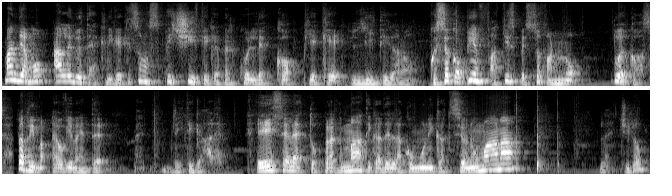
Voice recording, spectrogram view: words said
Ma andiamo alle due tecniche che sono specifiche per quelle coppie che litigano. Queste coppie infatti spesso fanno due cose. La prima è ovviamente litigare. E se hai letto Pragmatica della comunicazione umana, leggilo,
